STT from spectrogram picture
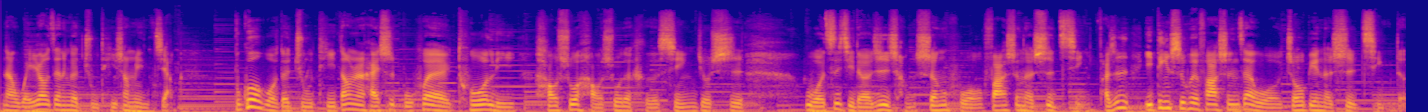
那围绕在那个主题上面讲。不过我的主题当然还是不会脱离好说好说的核心，就是。我自己的日常生活发生的事情，反正一定是会发生在我周边的事情的。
